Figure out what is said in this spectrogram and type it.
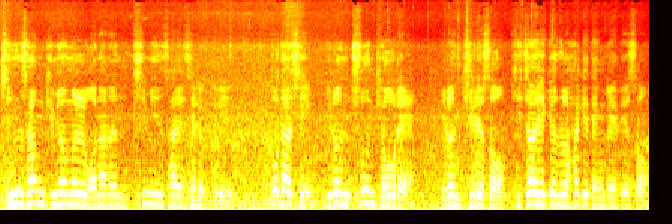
진상 규명을 원하는 시민사회 세력들이 또다시 이런 추운 겨울에 이런 길에서 기자회견을 하게 된 것에 대해서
